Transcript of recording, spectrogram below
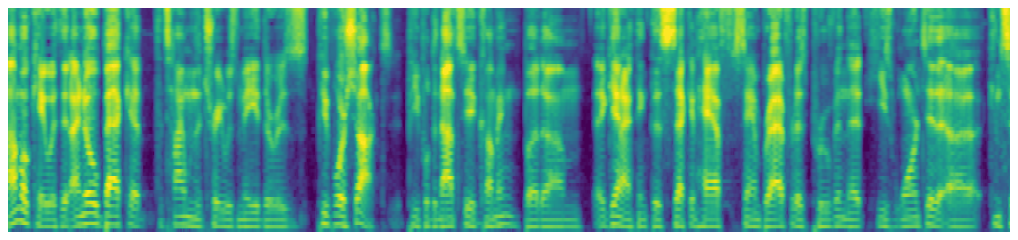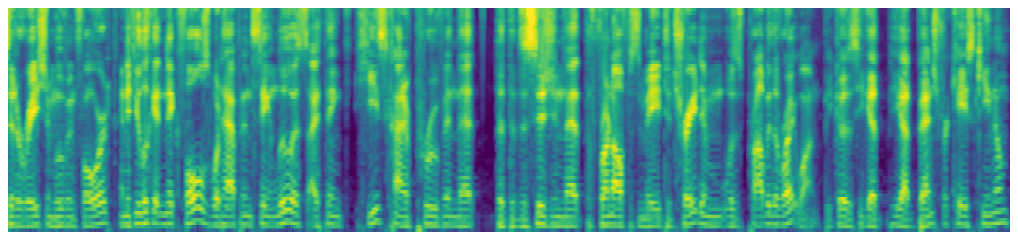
I'm okay with it. I know back at the time when the trade was made, there was people were shocked. People did not see it coming. But um, again, I think this second half, Sam Bradford has proven that he's warranted uh, consideration moving forward. And if you look at Nick Foles, what happened in St. Louis, I think he's kind of proven that that the decision that the front office made to trade him was probably the right one because he got he got benched for Case Keenum.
